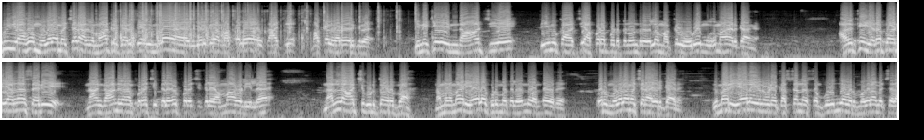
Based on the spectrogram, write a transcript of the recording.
உறுதியாக முதலமைச்சர் அதுல மாற்று கருத்து எதுவும் இங்க இருக்கிற மக்களே அது சாட்சி. மக்கள் வரவேற்கிற இன்னைக்கு இந்த ஆட்சியே திமுக ஆட்சி அப்புறப்படுத்தணும்ன்றதுல மக்கள் ஒரே முகமாக இருக்காங்க. அதுக்கு எடப்பாடியார் தான் சரி. நான்கு ஆண்டுகாலம் புரட்சி தலைவர் புரட்சி தலைவர் அம்மா வழியில நல்ல ஆட்சி கொடுத்தவருப்பா. நம்மள மாதிரி ஏழை குடும்பத்துல இருந்து வந்தவர். ஒரு முதலமைச்சரா இருக்காரு. இது மாதிரி ஏழைகளுடைய கஷ்ட நஷ்டம் புரிஞ்ச ஒரு முதலமைச்சரா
